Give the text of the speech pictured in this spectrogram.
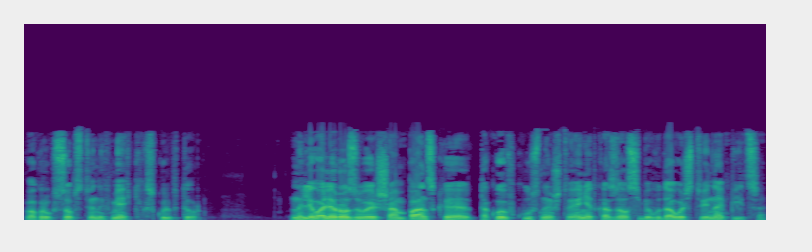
вокруг собственных мягких скульптур. Наливали розовое шампанское, такое вкусное, что я не отказал себе в удовольствии напиться.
